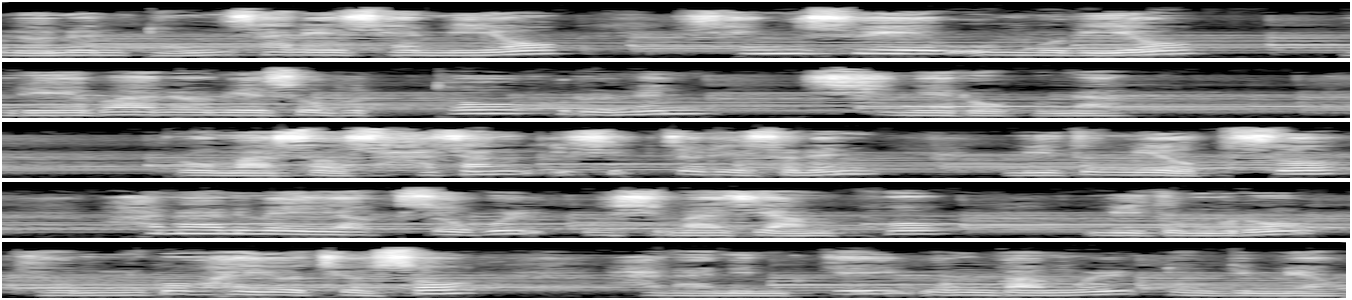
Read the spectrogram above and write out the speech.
너는 동산의 샘이요 생수의 우물이요 레바논에서부터 흐르는 시내로구나. 로마서 4장 20절에서는 믿음이 없어 하나님의 약속을 의심하지 않고 믿음으로 견고하여 져서 하나님께 영광을 돌리며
